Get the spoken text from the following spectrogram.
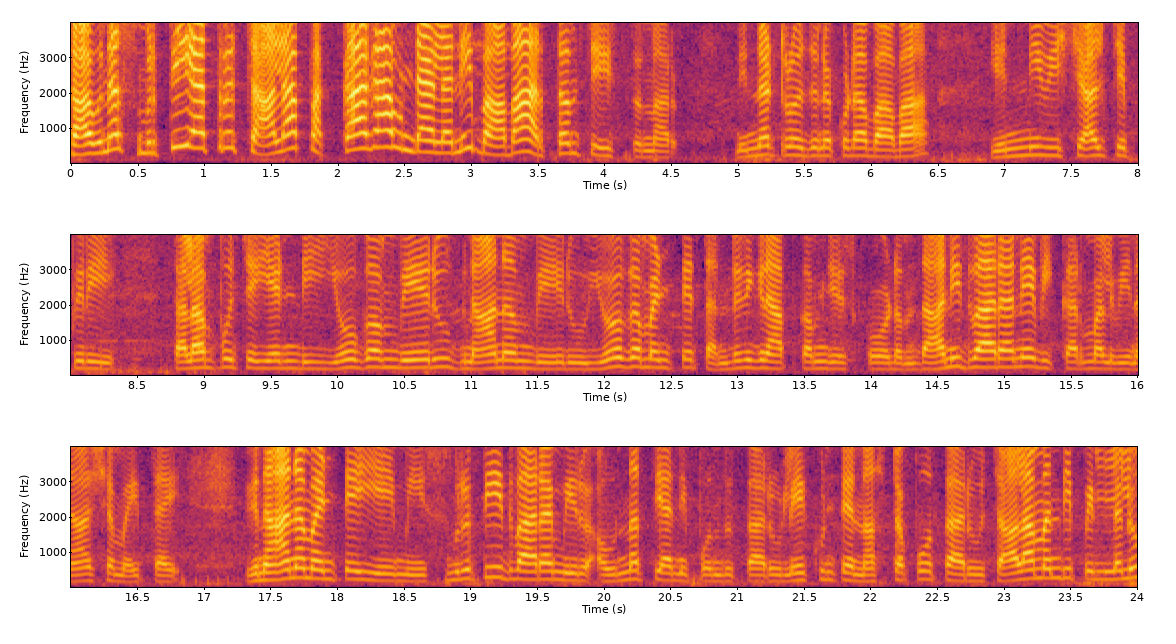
కావున స్మృతి యాత్ర చాలా పక్కాగా ఉండాలని బాబా అర్థం చేయిస్తున్నారు. నిన్నటి రోజున కూడా బాబా ఎన్ని విషయాలు చెప్పిరి. తలంపు చేయండి. యోగం వేరు జ్ఞానం వేరు. యోగం అంటే తండ్రిని జ్ఞాపకం చేసుకోవడం. దాని ద్వారానే వికర్మలు వినాశం అవుతాయి జ్ఞానం అంటే ఏమి? స్మృతి ద్వారా మీరు ఔన్నత్యాన్ని పొందుతారు. లేకుంటే నష్టపోతారు. చాలామంది పిల్లలు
